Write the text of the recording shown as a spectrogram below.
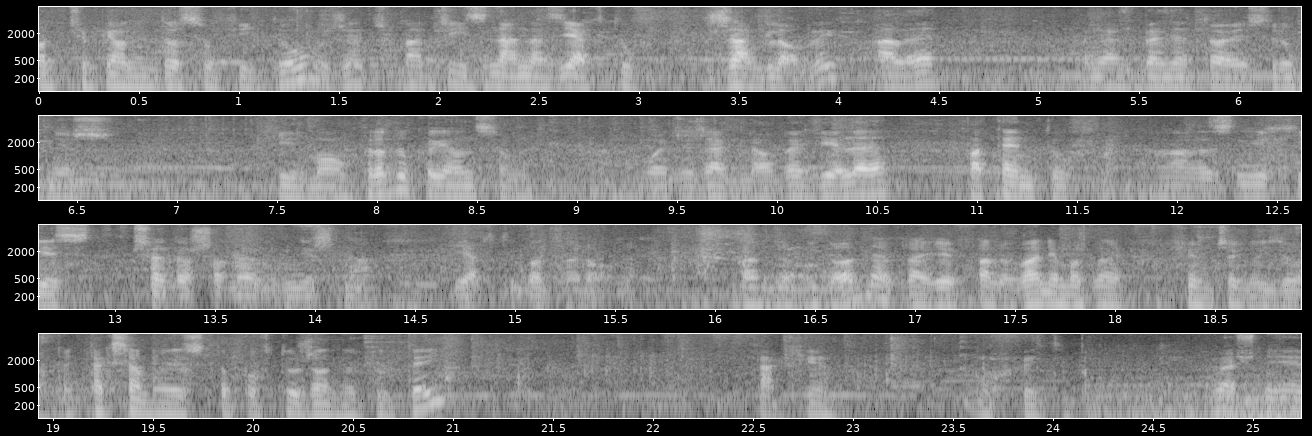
odczepiony do sufitu, rzecz bardziej znana z jachtów żaglowych, ale ponieważ Beneteau jest również firmą produkującą łodzie żaglowe, wiele patentów z nich jest przenoszone również na jachty motorowe. Bardzo wygodne, prawie falowanie, można się czegoś złapać. Tak samo jest to powtórzone tutaj. Takie uchwyty. Właśnie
